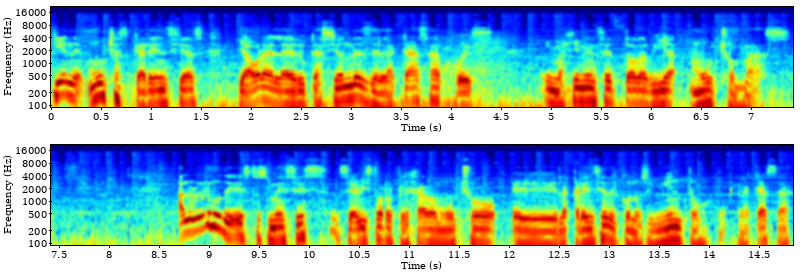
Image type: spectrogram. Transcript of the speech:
tiene muchas carencias y ahora la educación desde la casa pues imagínense todavía mucho más. A lo largo de estos meses se ha visto reflejado mucho eh, la carencia del conocimiento en la casa,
